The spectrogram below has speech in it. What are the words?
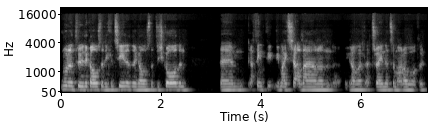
running through the goals that he conceded, the goals that he scored, and um, I think you might settle down on you know a, a training tomorrow or the,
